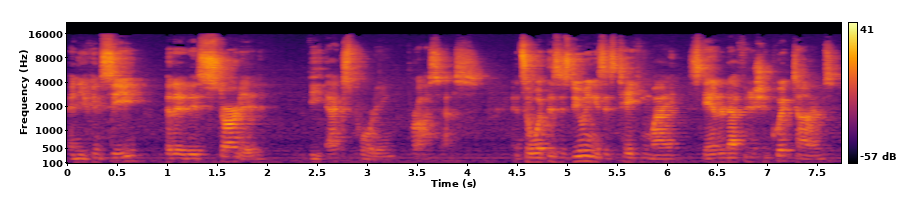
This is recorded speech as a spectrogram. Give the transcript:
And you can see that it has started the exporting process. And so what this is doing is it's taking my standard definition QuickTimes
